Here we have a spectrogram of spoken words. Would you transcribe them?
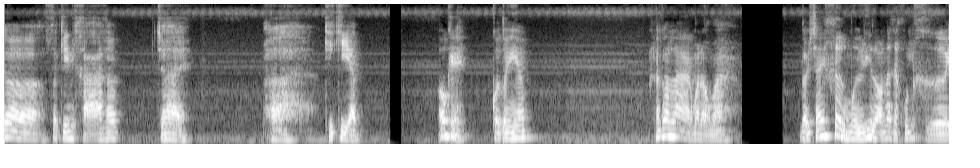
ก็สกินขาครับ ใช่อ่าขี้เกียจโอเค กดตรงนี้ครับ แล้วก็ลากมันออกมา โดยใช้เครื่องมือที่เราน่าจะคุ้นเคย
